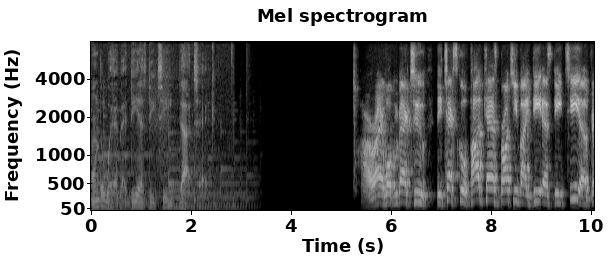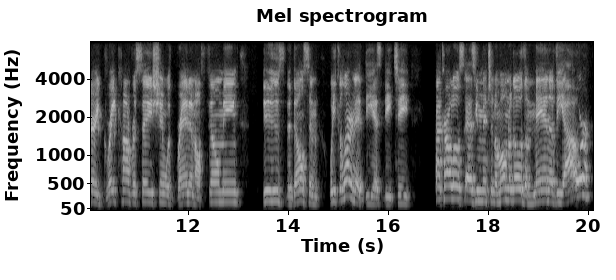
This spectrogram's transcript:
on the web at dsdt.tech. All right, welcome back to the Tech School podcast brought to you by DSDT. A very great conversation with Brandon on filming, do's, the don'ts, and what you can learn at DSDT. Now, Carlos, as you mentioned a moment ago, the man of the hour,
